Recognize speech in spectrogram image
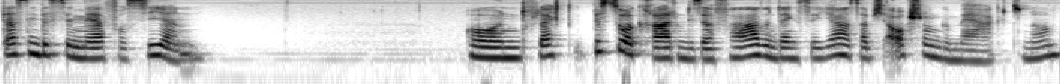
Das ein bisschen mehr forcieren. Und vielleicht bist du auch gerade in dieser Phase und denkst dir, ja, das habe ich auch schon gemerkt. Ne?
